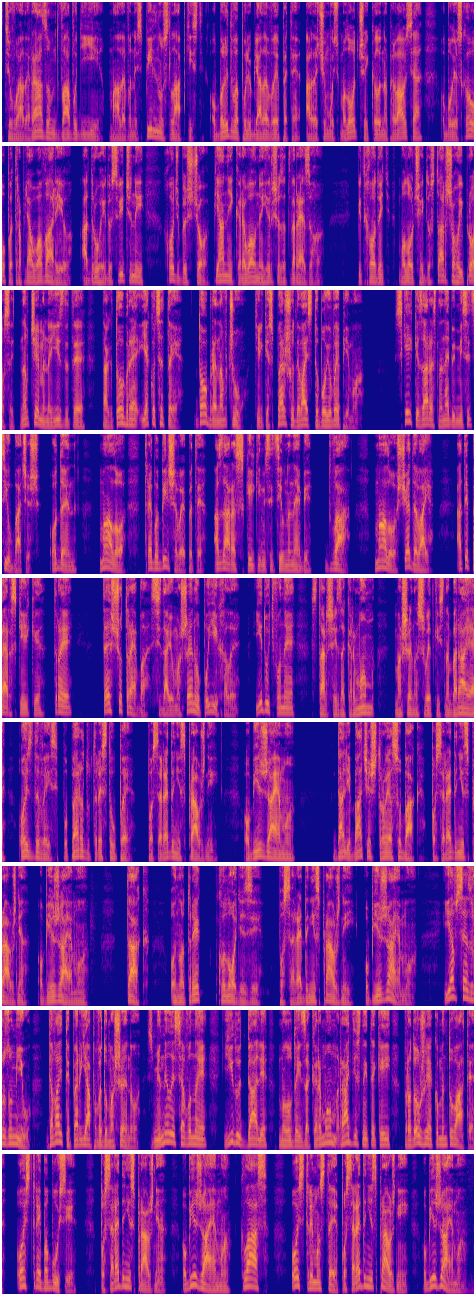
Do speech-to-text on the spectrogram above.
Працювали разом два водії, мали вони спільну слабкість, обидва полюбляли випити, але чомусь молодший, коли напивався, обов'язково потрапляв в аварію, а другий досвідчений, хоч би що, п'яний керував не гірше за тверезого. Підходить молодший до старшого і просить навчи мене їздити так добре, як оце ти. Добре навчу, тільки спершу давай з тобою вип'ємо. Скільки зараз на небі місяців бачиш? Один. Мало, треба більше випити. А зараз скільки місяців на небі? Два. Мало, ще давай. А тепер скільки? Три. Те, що треба. Сідай у машину, поїхали. Їдуть вони, старший за кермом, машина швидкість набирає. Ось дивись, попереду три стовпи, посередині справжній. Об'їжджаємо. Далі бачиш троє собак, посередині справжня. Об'їжджаємо. Так, оно три колодязі, посередині справжній. Об'їжджаємо. Я все зрозумів. Давай тепер я поведу машину. Змінилися вони, їдуть далі. Молодий за кермом, радісний такий, продовжує коментувати. Ось три бабусі. Посередині справжня. Об'їжджаємо. Клас. Ось три мости. Посередині справжній. Об'їжджаємо.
